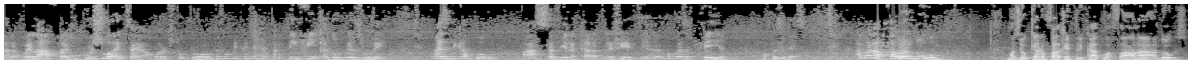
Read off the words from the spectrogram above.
cara vai lá, faz um curso antes, agora eu estou pronto, eu vou me candidatar. Enfim, cada um pensa um jeito. Mas daqui a pouco passa a vir a cara pra gente, é uma coisa feia, uma coisa dessa. Agora, falando. Mas eu quero replicar a tua fala, Douglas.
